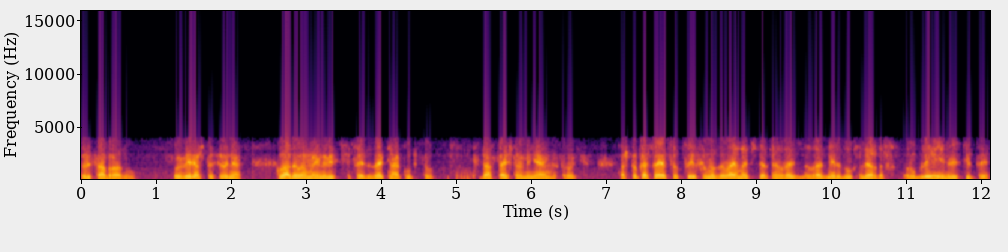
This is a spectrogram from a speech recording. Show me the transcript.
целесообразным. Уверен, что сегодня вкладываемые инвестиции обязательно окупятся достаточно вменяемые сроки. А что касается цифр, называемой экспертами в, раз, в размере 2 миллиардов рублей инвестиций,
